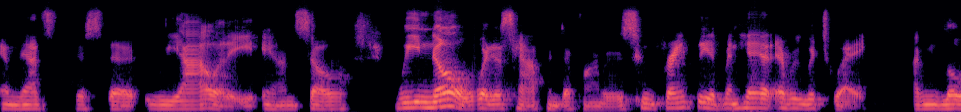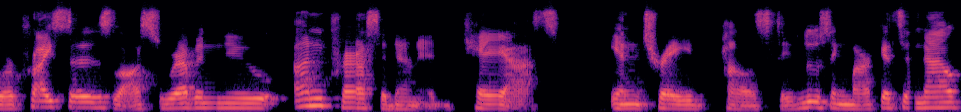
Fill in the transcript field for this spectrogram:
and that's just the reality. And so we know what has happened to farmers who, frankly, have been hit every which way. I mean, lower prices, lost revenue, unprecedented chaos in trade policy, losing markets. And now,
